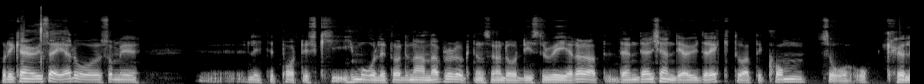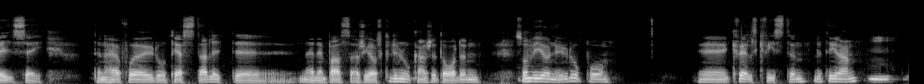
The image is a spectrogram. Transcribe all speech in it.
Och det kan jag ju säga då som är eh, lite partisk i målet av den andra produkten som jag då distribuerar att den, den kände jag ju direkt då att det kom så och höll i sig. Den här får jag ju då testa lite när den passar så jag skulle nog kanske ta den som vi gör nu då på eh, kvällskvisten lite grann. Eh,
